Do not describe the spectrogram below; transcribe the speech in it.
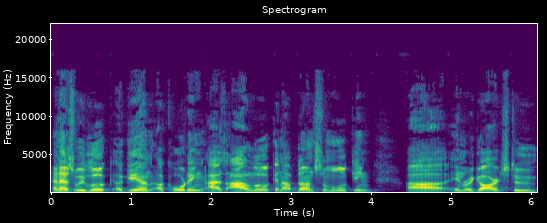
And as we look again, according as I look, and I've done some looking uh, in regards to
